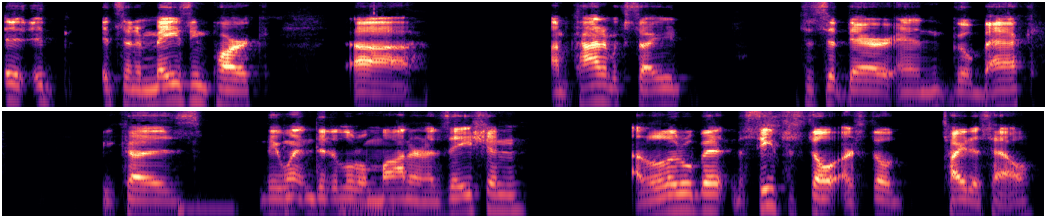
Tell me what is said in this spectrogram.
It, it it's an amazing park. Uh, I'm kind of excited to sit there and go back because they went and did a little modernization, a little bit. The seats are still are still tight as hell,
